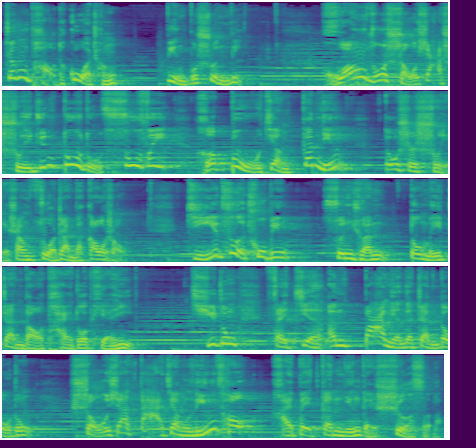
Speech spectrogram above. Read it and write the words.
征讨的过程并不顺利。黄祖手下水军都督苏飞和部将甘宁都是水上作战的高手，几次出兵，孙权都没占到太多便宜。其中，在建安八年的战斗中，手下大将凌操还被甘宁给射死了。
